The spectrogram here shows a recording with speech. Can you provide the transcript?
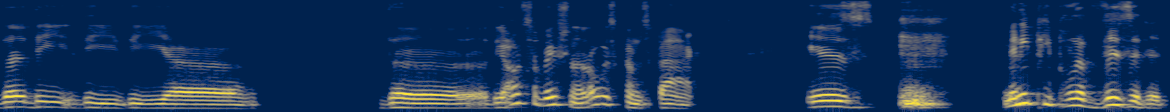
the, the, the, the, uh, the, the observation that always comes back is many people have visited.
